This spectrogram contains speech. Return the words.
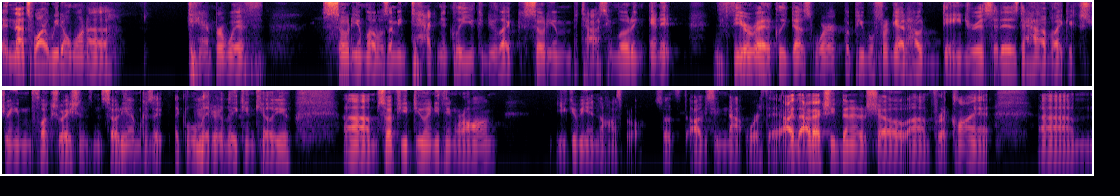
and that's why we don't want to tamper with sodium levels. I mean, technically, you can do like sodium and potassium loading, and it theoretically does work, but people forget how dangerous it is to have like extreme fluctuations in sodium because it like Mhm. literally can kill you. Um, so if you do anything wrong, you could be in the hospital. So it's obviously not worth it. I've, I've actually been at a show um, for a client um,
